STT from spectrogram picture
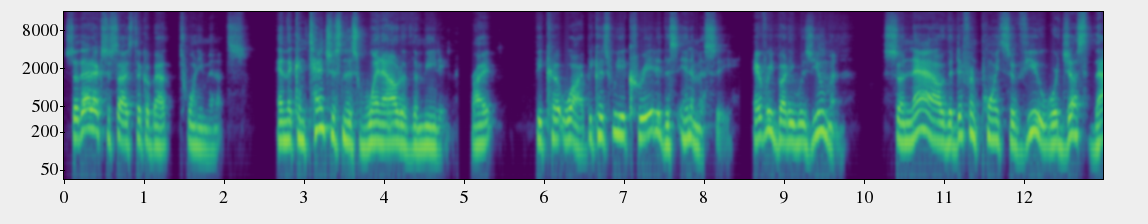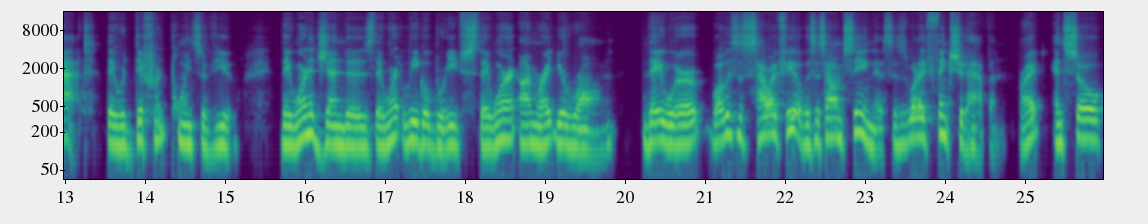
So that exercise took about 20 minutes. And the contentiousness went out of the meeting, right? Because why? Because we had created this intimacy. Everybody was human. So now the different points of view were just that. They were different points of view. They weren't agendas. They weren't legal briefs. They weren't, I'm right, you're wrong. They were, well, this is how I feel. This is how I'm seeing this. This is what I think should happen. Right. And so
